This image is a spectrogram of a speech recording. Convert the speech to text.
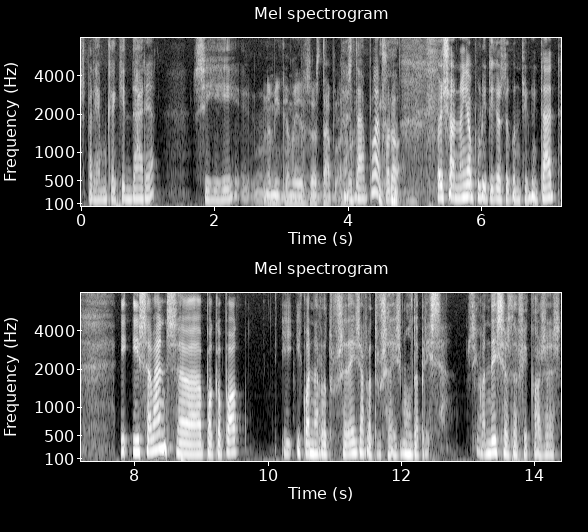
Esperem que aquest d'ara sigui Una mica més estable. No? estable, però per això no hi ha polítiques de continuïtat i, i s'avança a poc a poc i, i quan es retrocedeix, es retrocedeix molt de pressa. O sigui, quan deixes de fer coses,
